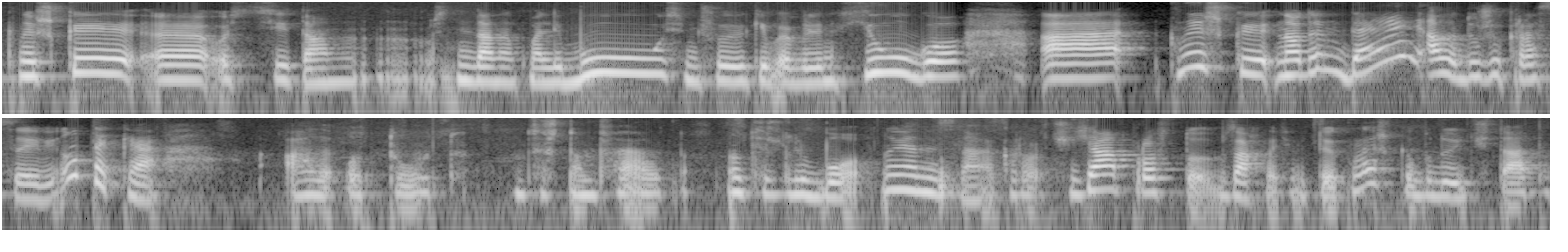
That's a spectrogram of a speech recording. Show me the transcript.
книжки, е, ось ці там сніданок Малібу, сім чоловіків Евелін Х'юго. Книжки на один день, але дуже красиві. Ну таке. Але отут, ну це ж Том Фелтон, ну це ж любов. Ну я не знаю. Коротше, я просто в захваті від тієї книжки буду її читати.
